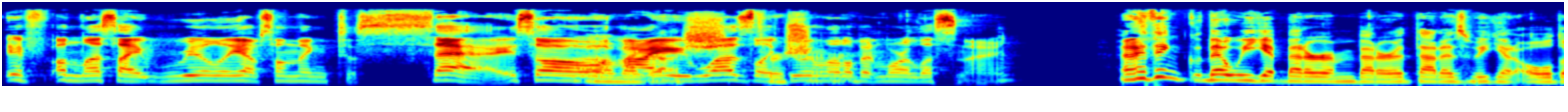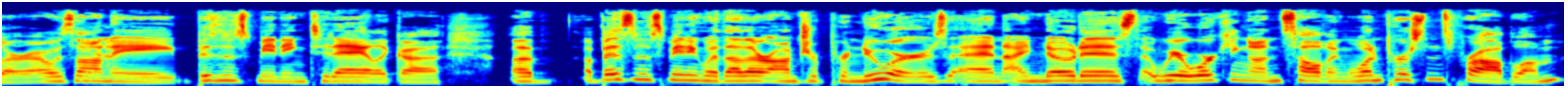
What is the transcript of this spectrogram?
if unless I really have something to say. So oh I gosh, was like doing sure. a little bit more listening. And I think that we get better and better at that as we get older. I was on a business meeting today, like a, a, a business meeting with other entrepreneurs, and I noticed that we were working on solving one person's problem,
